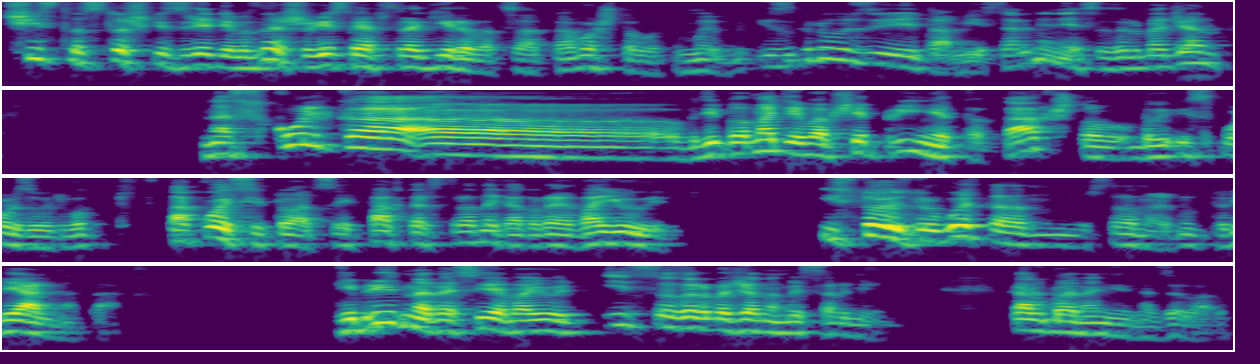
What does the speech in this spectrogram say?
чисто с точки зрения, знаете, что если абстрагироваться от того, что вот мы из Грузии, там есть Армения, есть Азербайджан, насколько э, в дипломатии вообще принято так, чтобы использовать вот в такой ситуации фактор страны, которая воюет, и с той, и с другой стороны, страной, ну, реально так. Гибридно Россия воюет и с Азербайджаном, и с Арменией, как бы она ни называла,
